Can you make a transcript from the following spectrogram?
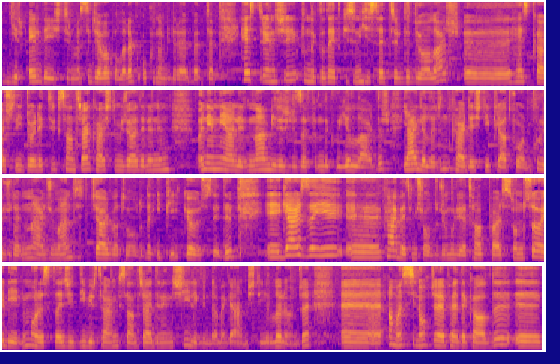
bir el değiştirmesi cevap olarak okunabilir elbette. HES direnişi Fındık'ta da etkisini hissettirdi diyorlar. E, HES karşıtı hidroelektrik santral karşıtı mücadelenin önemli yerlerinden biri Rize Fındıklı yıllardır. Yaylaların kardeşliği platformu kurucularının Ercüment Cervatoğlu da ipi göğüsledi. E, Gerza'yı e, kaybetmiş oldu Cumhuriyet Halk Partisi onu söyleyelim. Orası da ciddi bir termik santral direnişiyle gündeme gelmişti yıllar önce. E, ama Sinop CHP'de kaldı. E,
